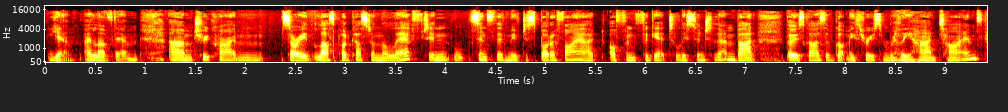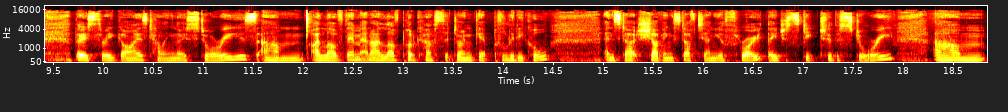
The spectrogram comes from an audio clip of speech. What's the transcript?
yeah, I love them. Um, True Crime, sorry, last podcast on the left. And since they've moved to Spotify, I often forget to listen to them, but those guys have got me through some really hard times. Those three guys telling those stories, um, I love them. And I love podcasts that don't get political and start shoving stuff down your throat. They just stick to the story. Um,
